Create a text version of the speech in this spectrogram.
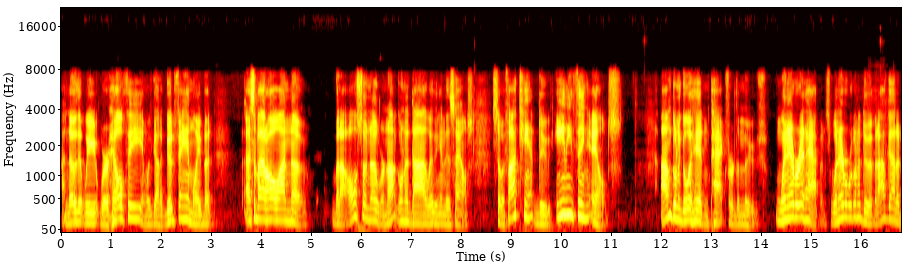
I know that we, we're healthy and we've got a good family, but that's about all I know. But I also know we're not going to die living in this house. So if I can't do anything else, I'm going to go ahead and pack for the move whenever it happens, whenever we're going to do it. But I've got to,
